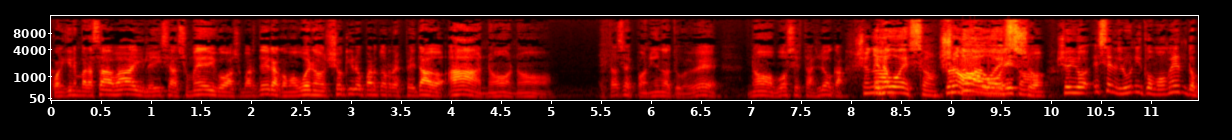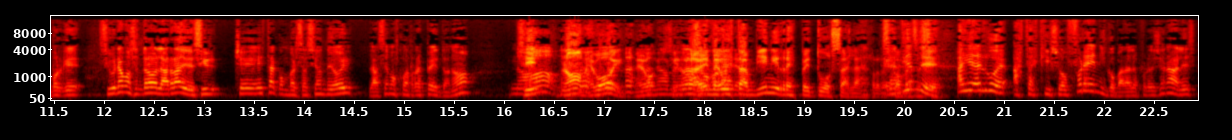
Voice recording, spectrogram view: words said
cualquier embarazada va y le dice a su médico o a su partera como, bueno, yo quiero parto respetado. Ah, no, no. Estás exponiendo a tu bebé. No, vos estás loca. Yo no Es hago eso. Yo, Yo no, no hago hago eso. eso. Yo digo, es en el único momento, porque si hubiéramos entrado a la radio y decir, che, esta conversación de hoy la hacemos con respeto, ¿no? No. ¿Sí? No, me voy. Me voy. No, me A mí me gustan bien irrespetuosas las ¿Se entiende? Hay algo hasta esquizofrénico para los profesionales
